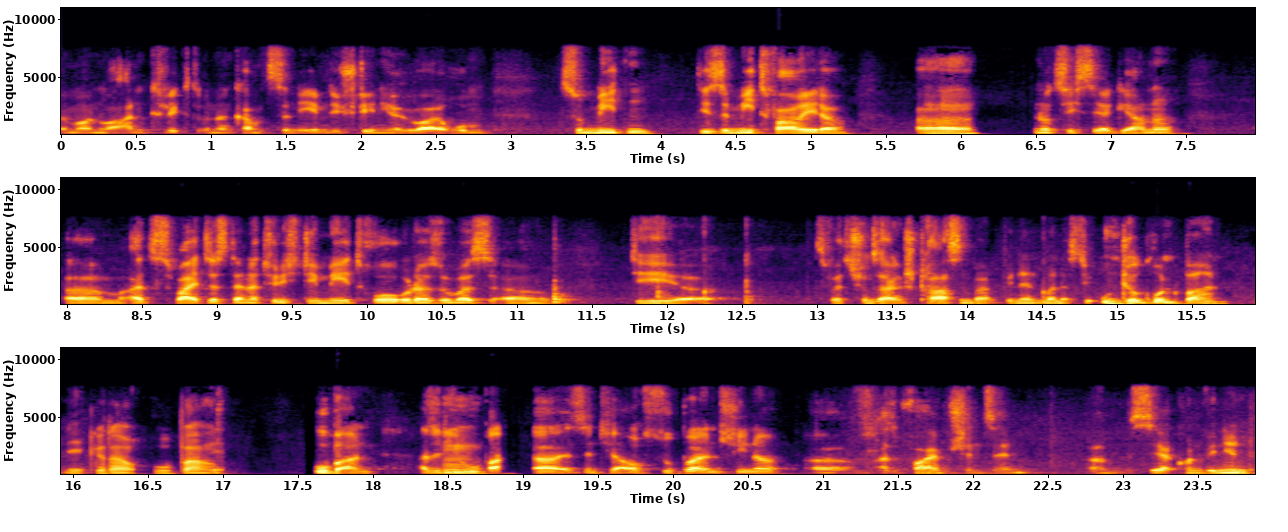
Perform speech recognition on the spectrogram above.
immer nur anklickt und dann kannst du nehmen. Die stehen hier überall rum zum Mieten. Diese Mietfahrräder äh, mhm. nutze ich sehr gerne. Ähm, als zweites dann natürlich die Metro oder sowas. Äh, die, äh, jetzt wollte ich schon sagen, Straßenbahn. Wie nennt man das? Die Untergrundbahn? Nee. Genau, U-Bahn. U-Bahn. Also die mhm. U-Bahn äh, sind hier auch super in China. Ähm, also vor allem Shenzhen. Ähm, ist sehr convenient.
